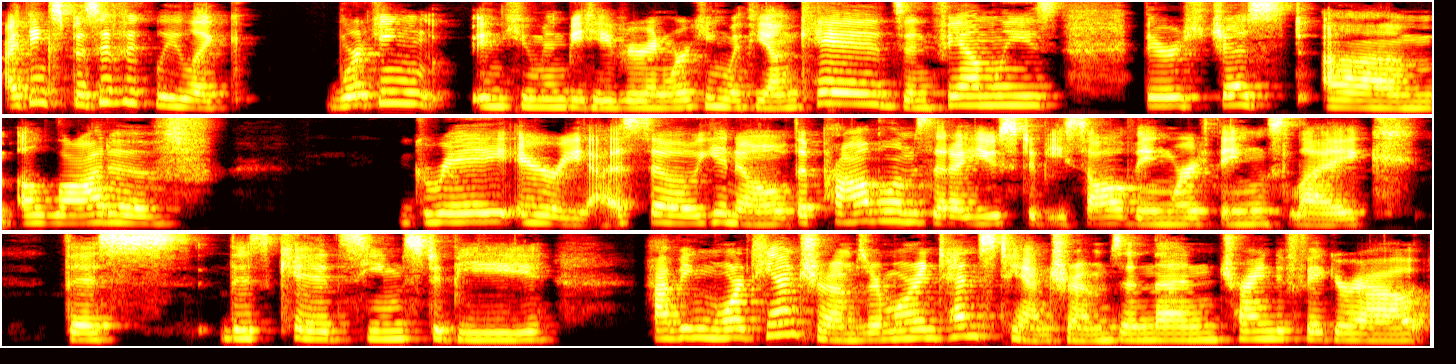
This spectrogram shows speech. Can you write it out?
I think specifically, like working in human behavior and working with young kids and families, there's just um, a lot of gray area. So, you know, the problems that I used to be solving were things like this this kid seems to be having more tantrums or more intense tantrums and then trying to figure out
